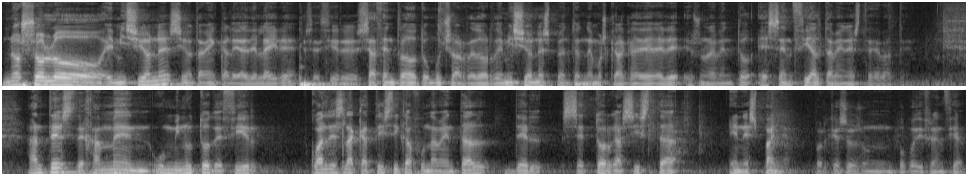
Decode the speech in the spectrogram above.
no solo emisiones, sino también calidad del aire. Es decir, se ha centrado todo mucho alrededor de emisiones, pero entendemos que la calidad del aire es un elemento esencial también en este debate. Antes, dejadme en un minuto decir cuál es la característica fundamental del sector gasista en España, porque eso es un poco diferencial.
